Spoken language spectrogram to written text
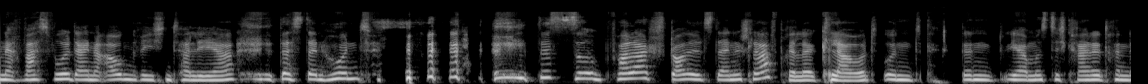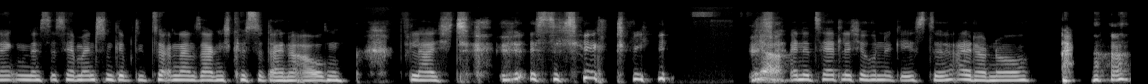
nach was wohl deine Augen riechen, Talea, dass dein Hund das so voller Stolz deine Schlafbrille klaut. Und dann, ja, musste ich gerade dran denken, dass es ja Menschen gibt, die zu anderen sagen, ich küsse deine Augen. Vielleicht ist es irgendwie ja. eine zärtliche Hundegeste. I don't know.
